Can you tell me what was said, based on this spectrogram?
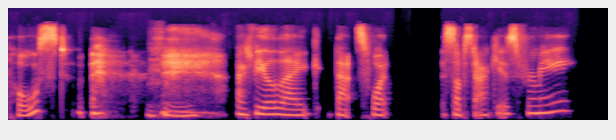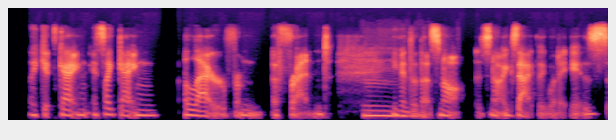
post Mhm. I feel like that's what Substack is for me. Like it's getting it's like getting a letter from a friend, even though Mm. that's not it's not exactly what it is,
